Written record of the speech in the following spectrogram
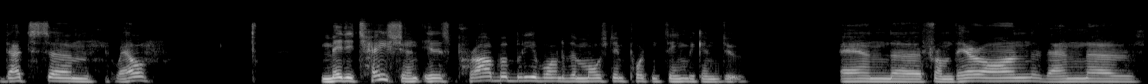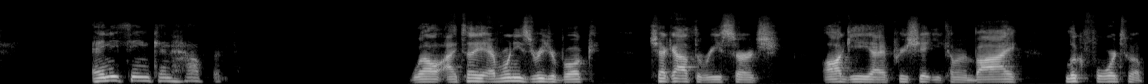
that's, um, well, meditation is probably one of the most important thing we can do. And uh, from there on, then uh, anything can happen. Well, I tell you, everyone needs to read your book. Check out the research. Augie, I appreciate you coming by. Look forward to a,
